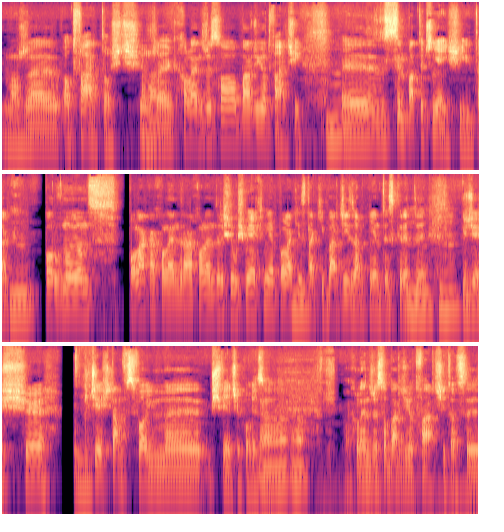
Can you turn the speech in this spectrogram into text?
może otwartość, Aha. że Holendrzy są bardziej otwarci, y, sympatyczniejsi, tak Mm. porównując Polaka, Holendra, Holender się uśmiechnie, Polak jest taki bardziej zamknięty, skryty, Mhm. gdzieś, y, gdzieś tam w swoim y, świecie powiedzmy. Aha, aha. Holendrzy są bardziej otwarci, tacy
